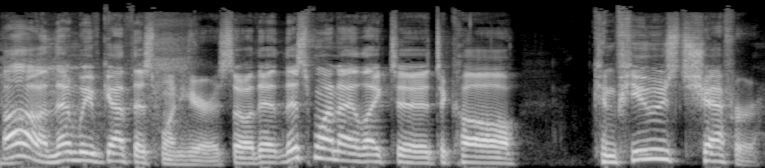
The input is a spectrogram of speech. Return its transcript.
Oh, and then we've got this one here. So the, this one I like to to call confused Schaffer.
